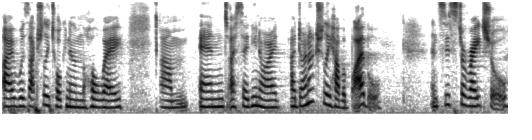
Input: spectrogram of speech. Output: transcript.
I was actually talking to them the whole way. Um, and I said, You know, I, I don't actually have a Bible. And Sister Rachel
